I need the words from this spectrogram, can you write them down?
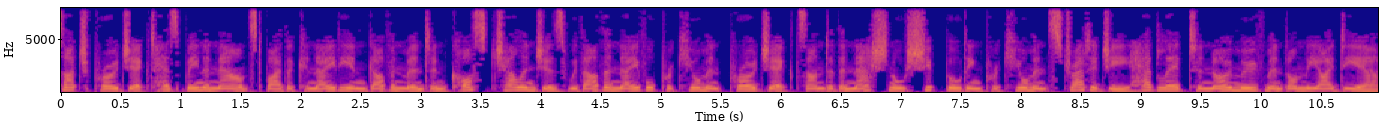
such project has been announced by the Canadian government and cost challenges with other naval procurement projects under the National Shipbuilding Procurement Strategy had led to no movement on the idea.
